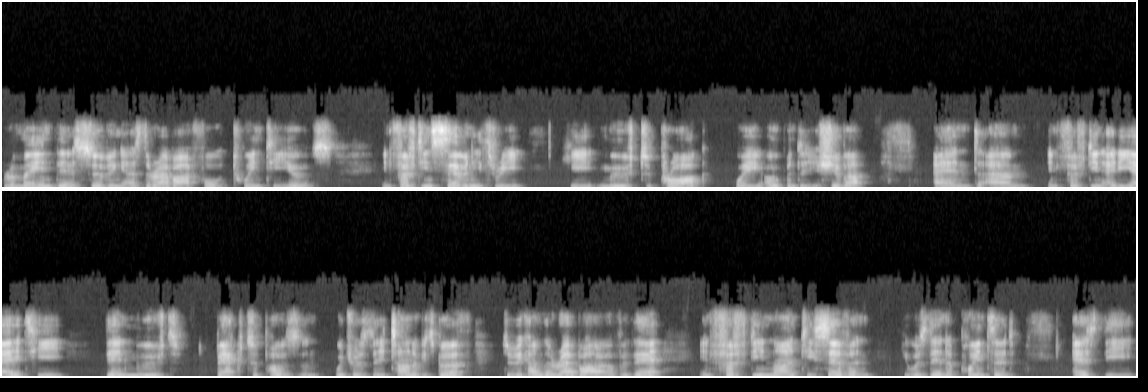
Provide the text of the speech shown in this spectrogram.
remained there serving as the rabbi for 20 years. In 1573, he moved to Prague, where he opened a yeshiva, and um, in 1588, he then moved back to Posen, which was the town of his birth, to become the rabbi over there. In 1597, he was then appointed as the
